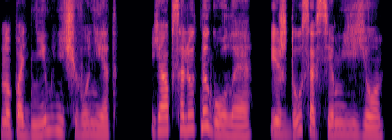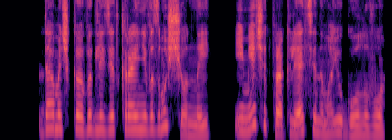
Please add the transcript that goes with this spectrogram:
но под ним ничего нет. Я абсолютно голая и жду совсем не ее. Дамочка выглядит крайне возмущенной и мечет проклятие на мою голову.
